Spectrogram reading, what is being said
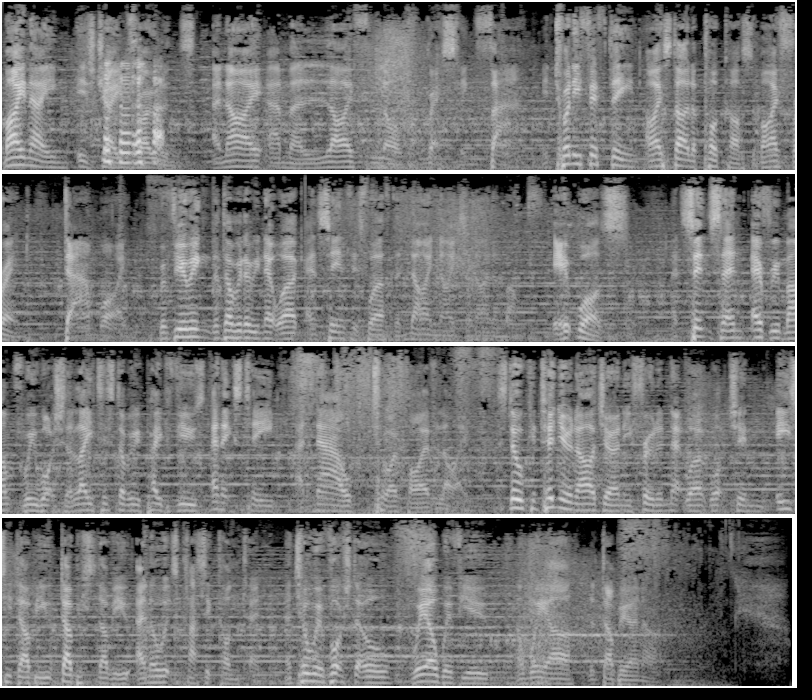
My name is James Rowlands, and I am a lifelong wrestling fan. In 2015, I started a podcast with my friend Dan White reviewing the WWE Network and seeing if it's worth the nine ninety nine a month. It was. And since then, every month we watch the latest WWE pay per views, NXT, and now 205 Live. Still continuing our journey through the network watching ECW, WCW, and all its classic content. Until we've watched it all, we are with you, and we are the WNR.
